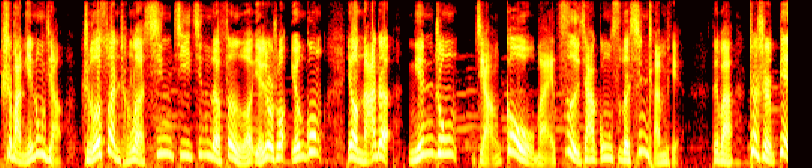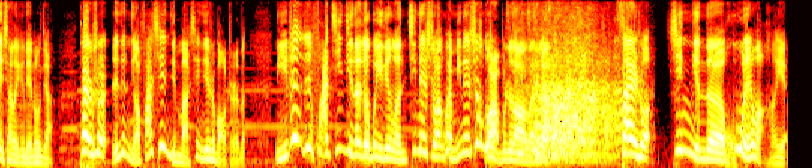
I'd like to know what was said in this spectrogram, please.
是把年终奖折算成了新基金的份额，也就是说，员工要拿着年终奖购买自家公司的新产品，对吧？这是变相的一个年终奖。但是说，人家你要发现金吧，现金是保值的。你这这发基金那就不一定了。你今年十万块，明年剩多少不知道了，是吧？再说今年的互联网行业，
